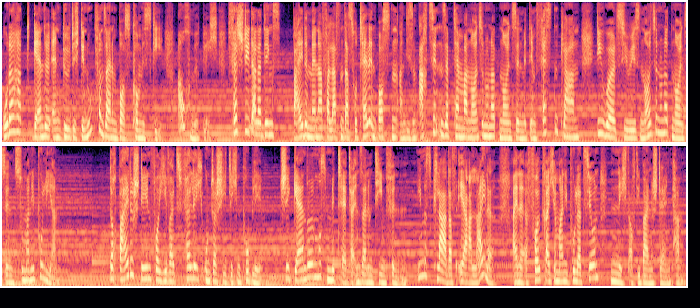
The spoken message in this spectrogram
Oder hat Gandil endgültig genug von seinem Boss Komiski? Auch möglich. Fest steht allerdings, Beide Männer verlassen das Hotel in Boston an diesem 18. September 1919 mit dem festen Plan, die World Series 1919 zu manipulieren. Doch beide stehen vor jeweils völlig unterschiedlichen Problemen. Chick Gandil muss Mittäter in seinem Team finden. Ihm ist klar, dass er alleine eine erfolgreiche Manipulation nicht auf die Beine stellen kann.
